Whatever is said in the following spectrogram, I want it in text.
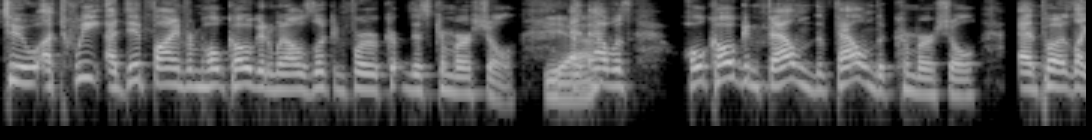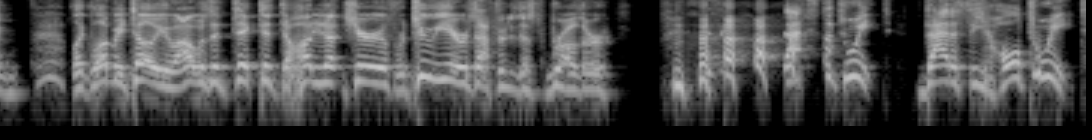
to a tweet I did find from Hulk Hogan when I was looking for this commercial, Yeah. and that was Hulk Hogan found the found the commercial and put like, like, let me tell you, I was addicted to Honey Nut Cheerios for two years after this, brother. That's the tweet. That is the whole tweet.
